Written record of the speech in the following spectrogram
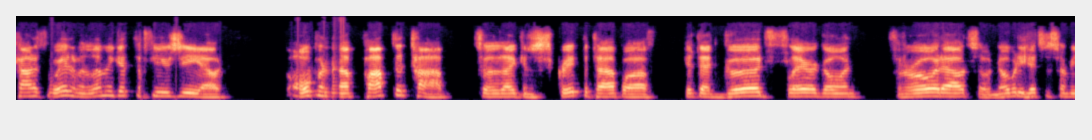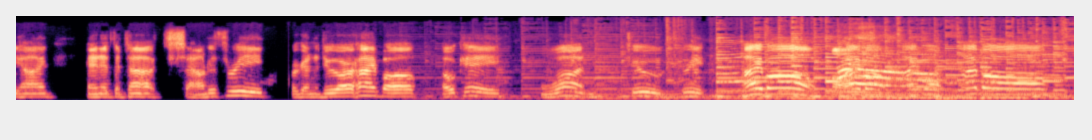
count of. Wait a minute. Let me get the fusee out. Open up, pop the top so that I can scrape the top off, get that good flare going, throw it out so nobody hits us from behind. And at the top, sound of three, we're going to do our high ball. Okay, one, two, three. High ball, high ball, high ball, high ball.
